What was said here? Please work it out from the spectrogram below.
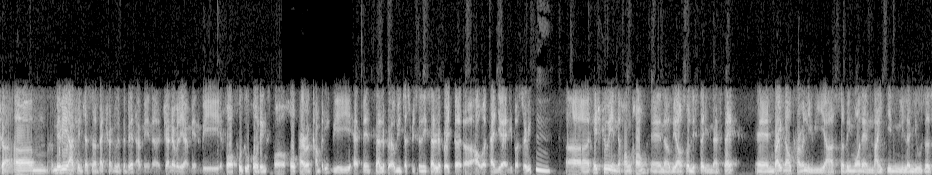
Sure. Um, maybe I can just uh, backtrack a little bit. I mean, uh, generally, I mean, we for Futu Holdings, for whole parent company, we have been celebrate. We just recently celebrated uh, our 10 year anniversary. Mm uh, HQ in Hong Kong, and uh, we are also listed in Nasdaq. And right now, currently, we are serving more than 19 million users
